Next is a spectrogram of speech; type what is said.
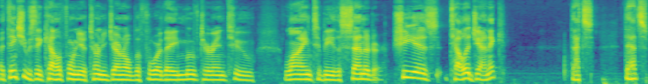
I think she was the California Attorney General before they moved her into line to be the senator. She is telegenic. That's that's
